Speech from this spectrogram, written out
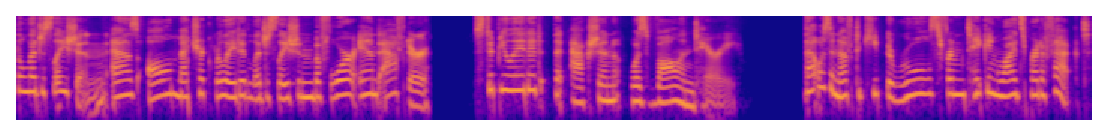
the legislation, as all metric related legislation before and after, stipulated that action was voluntary. That was enough to keep the rules from taking widespread effect.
